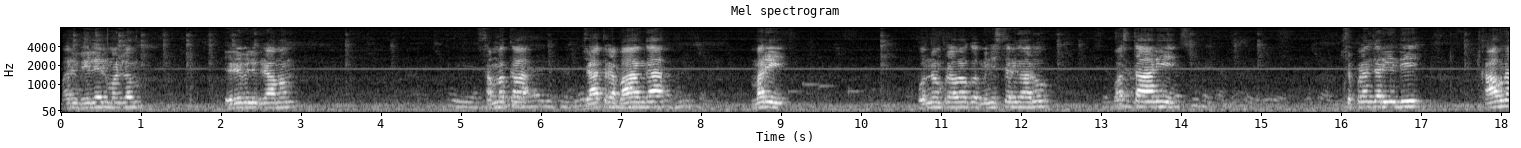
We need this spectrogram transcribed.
మరి వేలేరు మండలం ఎర్రవెల్లి గ్రామం సమ్మక్క జాతర భాగంగా మరి పొన్నం ప్రభాకర్ మినిస్టర్ గారు వస్తా అని చెప్పడం జరిగింది. కావున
